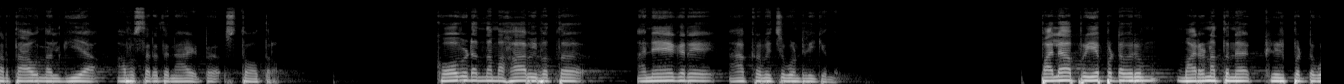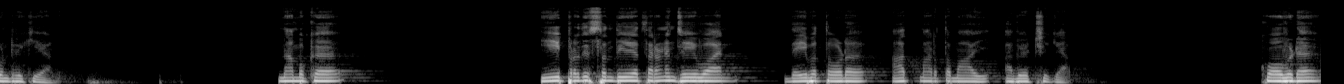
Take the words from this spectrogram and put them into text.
കർത്താവ് നൽകിയ അവസരത്തിനായിട്ട് സ്തോത്രം. കോവിഡ് എന്ന മഹാവിപത്ത് അനേകരെ ആക്രമിച്ചുകൊണ്ടിരിക്കുന്നു. പല പ്രിയപ്പെട്ടവരും മരണത്തിന് കീഴ്പ്പെട്ടുകൊണ്ടിരിക്കുകയാണ്. നമുക്ക് ഈ പ്രതിസന്ധിയെ തരണം ചെയ്യുവാൻ ദൈവത്തോട് ആത്മാർത്ഥമായി അപേക്ഷിക്കാം. കോവിഡ്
